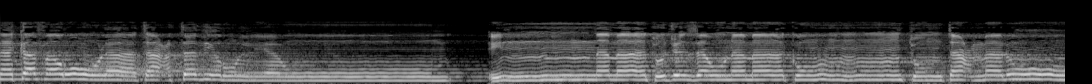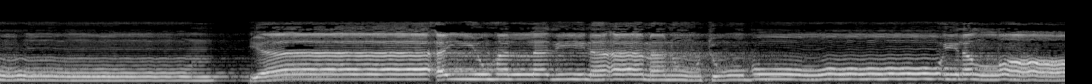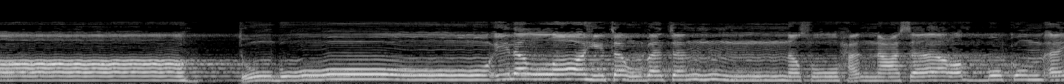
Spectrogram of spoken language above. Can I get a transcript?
الذين كفروا لا تعتذروا اليوم. إنما تجزون ما كنتم تعملون. يا أيها الذين آمنوا توبوا إلى الله. الله توبة نصوحا. عسى ربكم أن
